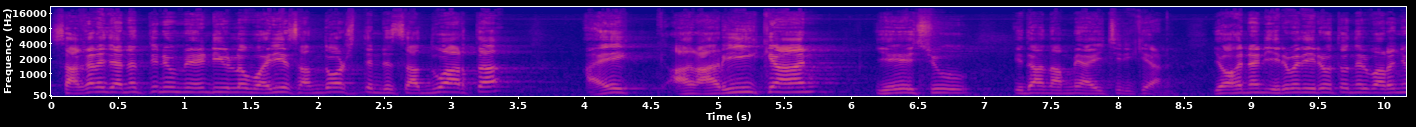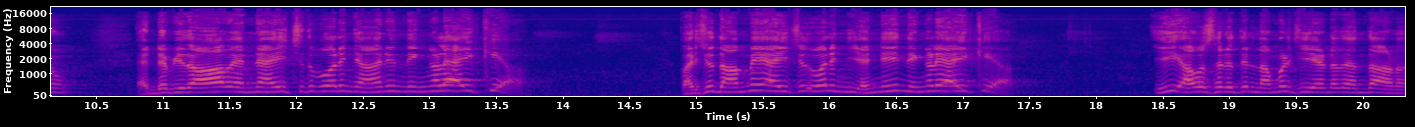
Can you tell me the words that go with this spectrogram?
സകല ജനത്തിനും വേണ്ടിയുള്ള വലിയ സന്തോഷത്തിന്റെ സദ്വാർത്ത അയ അറിയിക്കാൻ യേശു ഇതാ നമ്മെ അയച്ചിരിക്കുകയാണ്. യോഹനൻ ഇരുപത് ഇരുപത്തൊന്നിൽ പറഞ്ഞു എന്റെ പിതാവ് എന്നെ അയച്ചതുപോലെ ഞാനും നിങ്ങളെ അയക്കുക പരിശുദ്ധ അമ്മയെ അയച്ചതുപോലെ എന്നെയും നിങ്ങളെ അയക്കുക ഈ അവസരത്തിൽ നമ്മൾ ചെയ്യേണ്ടത് എന്താണ്?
